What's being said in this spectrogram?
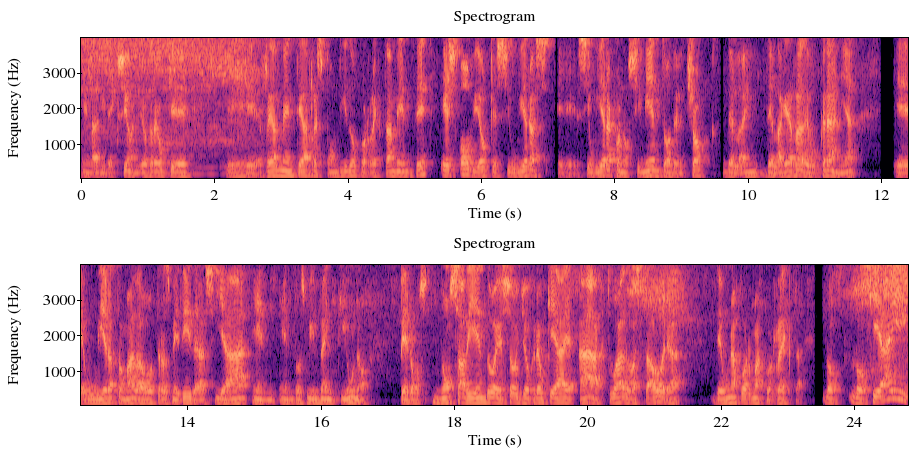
en, la dirección. Yo creo que eh, realmente ha respondido correctamente. Es obvio que si, hubieras, eh, si hubiera conocimiento del shock de la, de la guerra de Ucrania, eh, hubiera tomado otras medidas ya en, en, 2021. Pero no sabiendo eso, yo creo que ha, actuado hasta ahora de una forma correcta. Lo, lo que hay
